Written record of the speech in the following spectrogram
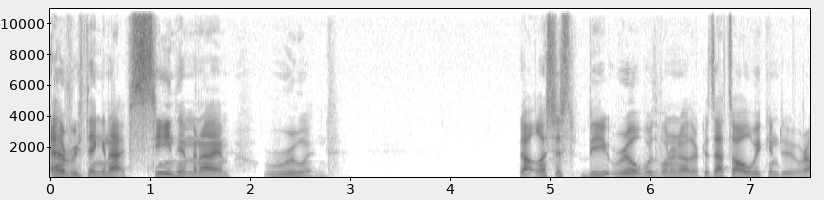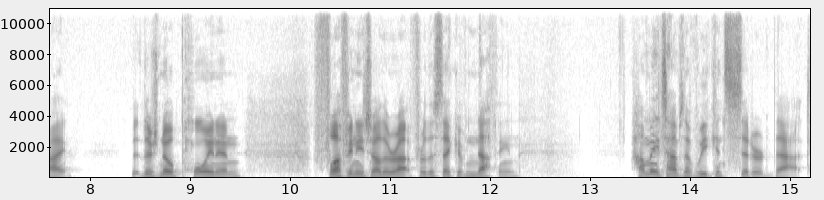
everything, and I've seen him, and I am ruined. Now, let's just be real with one another because that's all we can do, right? There's no point in fluffing each other up for the sake of nothing. How many times have we considered that?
